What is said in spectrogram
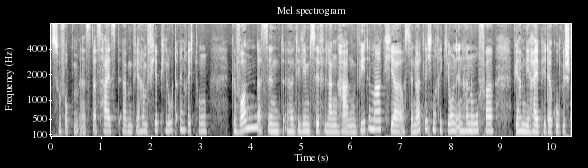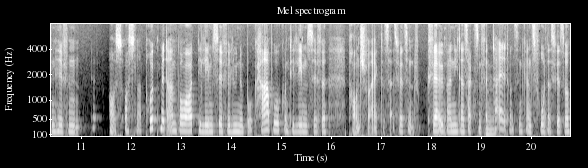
zu wuppen ist. Das heißt, ähm, wir haben vier Piloteinrichtungen gewonnen. Das sind äh, die Lebenshilfe Langenhagen-Wedemark hier aus der nördlichen Region in Hannover. Wir haben die heilpädagogischen Hilfen aus Osnabrück mit an Bord, die Lebenshilfe Lüneburg-Harburg und die Lebenshilfe Braunschweig. Das heißt, wir sind quer über Niedersachsen mhm. verteilt und sind ganz froh, dass wir so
